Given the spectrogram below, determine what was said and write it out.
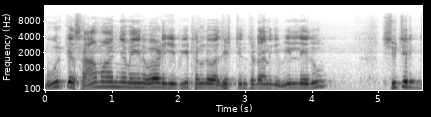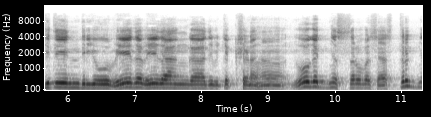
ఊరికే సామాన్యమైన వాడు ఈ పీఠంలో అధిష్ఠించడానికి వీల్లేదు. శుచిర్జితేంద్రియో వేద వేదాంగాది విచక్షణ యోగజ్ఞ సర్వశాస్త్రజ్ఞ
